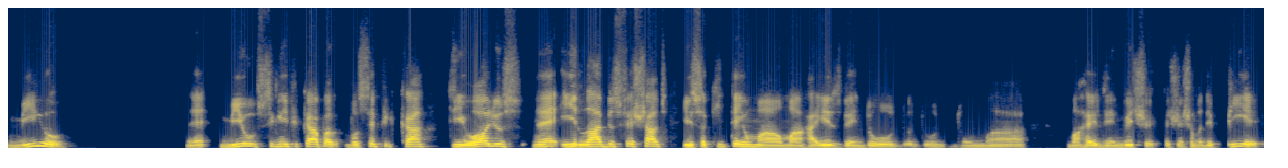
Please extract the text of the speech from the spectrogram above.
mil, né? Mil significava você ficar de olhos né, e lábios fechados. Isso aqui tem uma, uma raiz, vem do, do, do, de uma, uma raiz linguística que a gente chama de pie,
